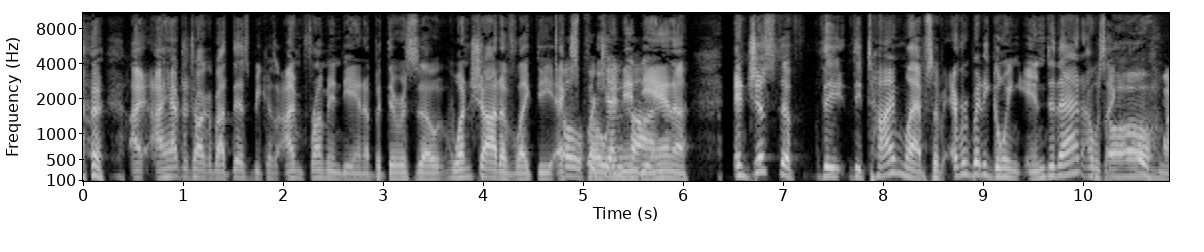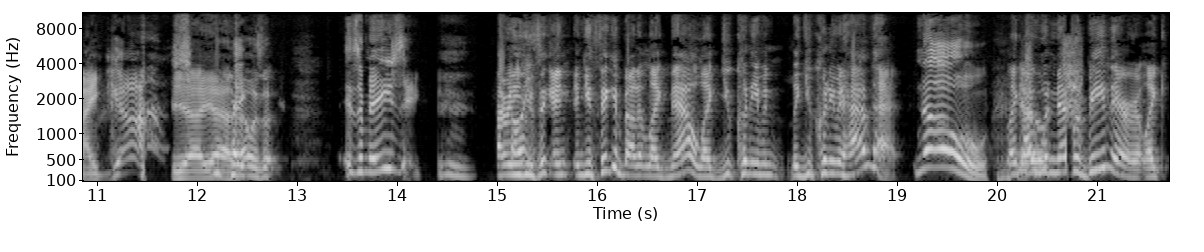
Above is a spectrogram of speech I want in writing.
I, I have to talk about this because I'm from Indiana, but there was uh, one shot of like the Oh, expo in Indiana, and just the the the time lapse of everybody going into that. I was like, oh, Oh. my god, yeah, yeah. Like- that was. A, it's amazing. I mean, Oh, you think and, and you think about it like now, like you couldn't even like you couldn't even have that. No, Like I would never be there. Like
